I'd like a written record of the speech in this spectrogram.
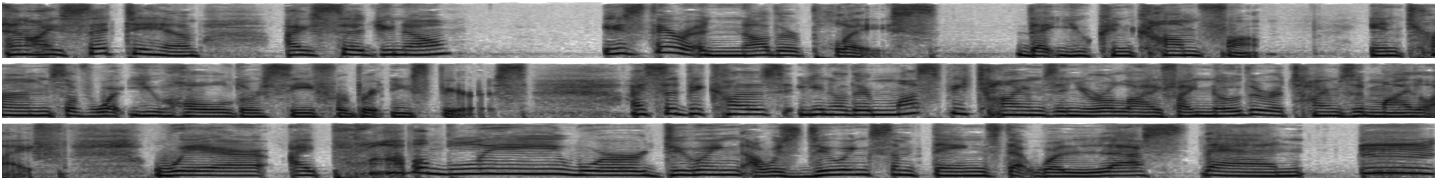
And I said to him, I said, you know, is there another place that you can come from? In terms of what you hold or see for Britney Spears. I said, because, you know, there must be times in your life, I know there are times in my life where I probably were doing, I was doing some things that were less than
